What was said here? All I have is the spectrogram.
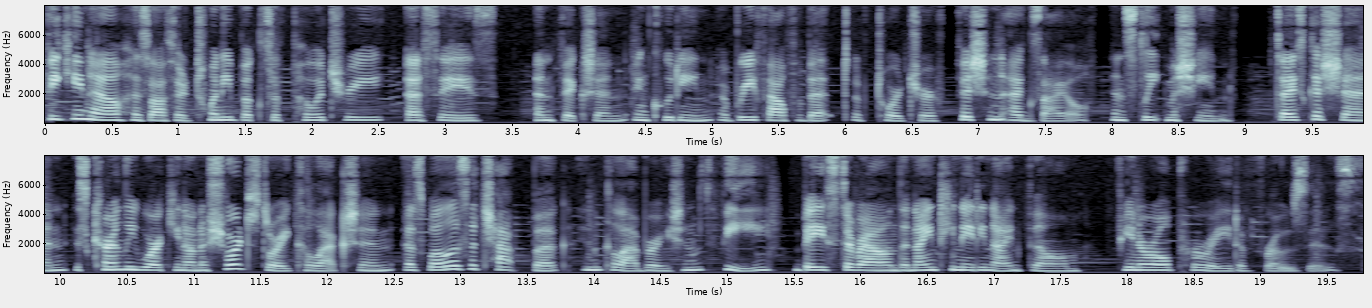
Vi Khi Nao has authored 20 books of poetry, essays, and fiction, including A Brief Alphabet of Torture, Fish in Exile, and Sheep Machine. Daisuke Shen is currently working on a short story collection as well as a chapbook in collaboration with V, based around the 1989 film Funeral Parade of Roses.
